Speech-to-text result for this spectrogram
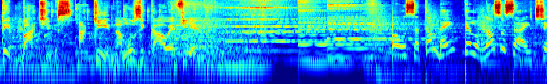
Debates aqui na Musical FM. Ouça também pelo nosso site.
